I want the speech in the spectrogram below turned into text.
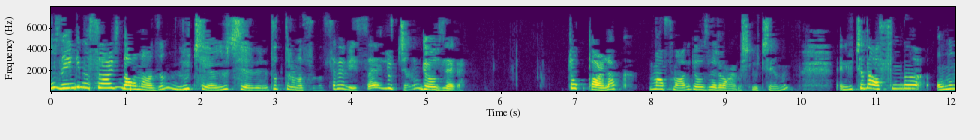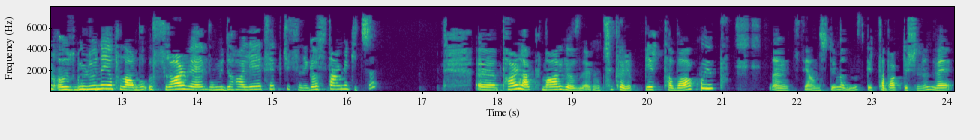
Bu zengin ısrarcı damadın Lucia, Lucia tutturmasının sebebi ise Lucia'nın gözleri. Çok parlak, masmavi gözleri varmış Lucia'nın. E, Lucia da aslında onun özgürlüğüne yapılan bu ısrar ve bu müdahaleye tepkisini göstermek için e, parlak mavi gözlerini çıkarıp bir tabağa koyup evet yanlış duymadınız bir tabak düşünün ve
